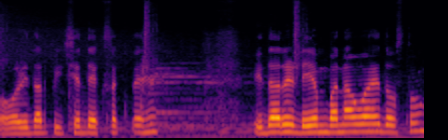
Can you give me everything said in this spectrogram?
और इधर पीछे देख सकते हैं। इधर डैम बना हुआ है दोस्तों।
